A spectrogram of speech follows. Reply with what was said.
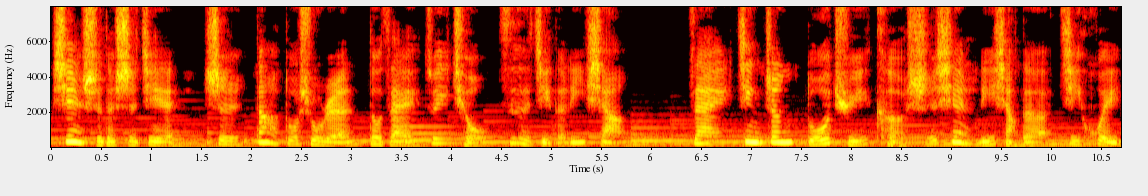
现实的世界是大多数人都在追求自己的理想，在竞争夺取可实现理想的机会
